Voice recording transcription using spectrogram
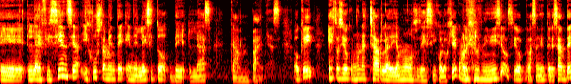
eh, la eficiencia y justamente en el éxito de las campañas. ¿Ok? Esto ha sido como una charla, digamos, de psicología, como lo dije al inicio, ha sido bastante interesante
